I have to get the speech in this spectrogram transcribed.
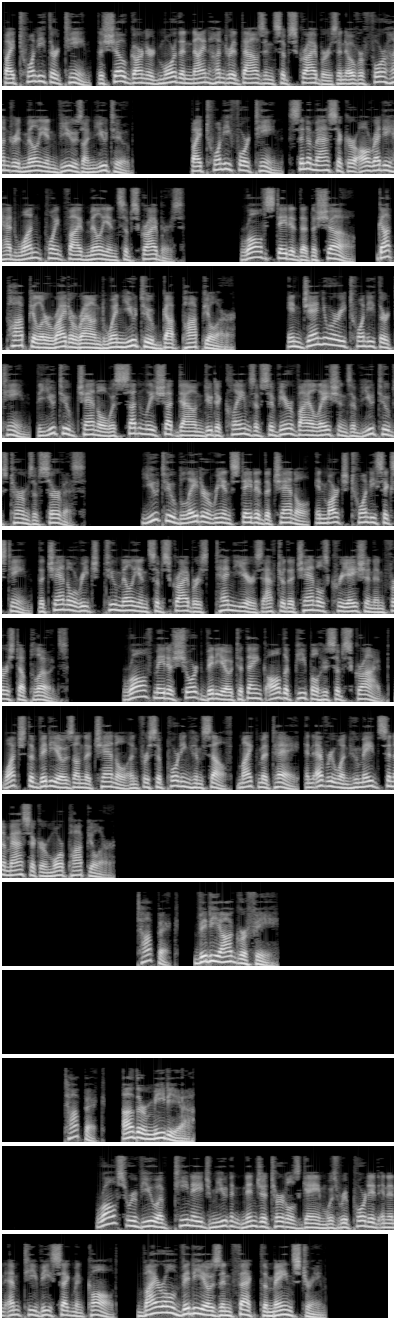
By 2013, the show garnered more than 900,000 subscribers and over 400 million views on YouTube. By 2014, Cinemassacre already had 1.5 million subscribers. Rolfe stated that the show, "...got popular right around when YouTube got popular." In January 2013, the YouTube channel was suddenly shut down due to claims of severe violations of YouTube's terms of service. YouTube later reinstated the channel. In March 2016, the channel reached 2 million subscribers, 10 years after the channel's creation and first uploads. Rolfe made a short video to thank all the people who subscribed, watched the videos on the channel and for supporting himself, Mike Matei, and everyone who made Cinemassacre more popular. Topic: Videography. Topic: Other media. Rolfe's review of Teenage Mutant Ninja Turtles game was reported in an MTV segment called, "'Viral Videos Infect the Mainstream'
